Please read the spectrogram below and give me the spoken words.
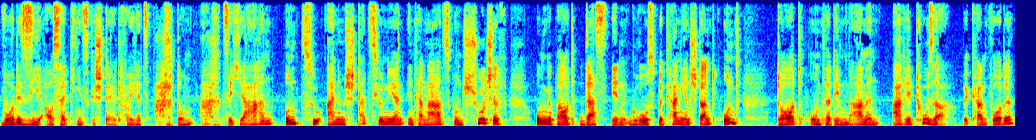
wurde sie außer Dienst gestellt vor jetzt 88 Jahren und zu einem stationären Internats- und Schulschiff umgebaut, das in Großbritannien stand und dort unter dem Namen Arethusa bekannt wurde,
